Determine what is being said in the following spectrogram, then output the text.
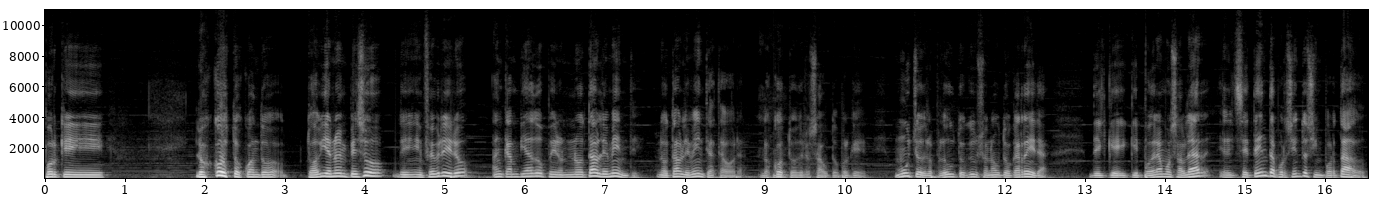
Porque los costos, cuando todavía no empezó, de- en febrero, han cambiado, pero notablemente. Notablemente hasta ahora. Los costos de los autos. Porque muchos de los productos que usan autocarrera, del que, que podamos hablar, el 70% es importado.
